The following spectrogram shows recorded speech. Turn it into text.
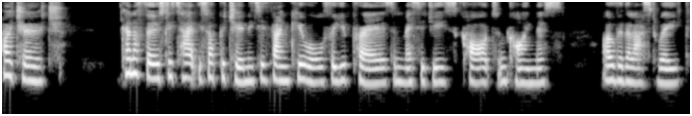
Hi, Church. Can I firstly take this opportunity to thank you all for your prayers and messages, cards, and kindness over the last week.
